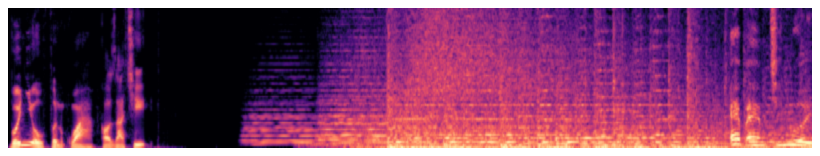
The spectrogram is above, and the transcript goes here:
với nhiều phần quà có giá trị. FM 90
